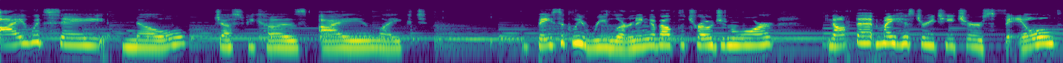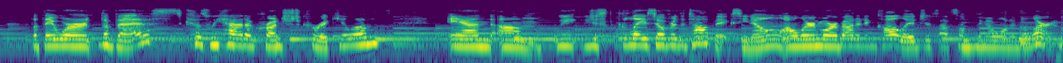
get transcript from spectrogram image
I would say no, just because I liked basically relearning about the Trojan War. Not that my history teachers failed, but they weren't the best because we had a crunched curriculum and um, we just glazed over the topics, you know? I'll learn more about it in college if that's something I wanted to learn.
